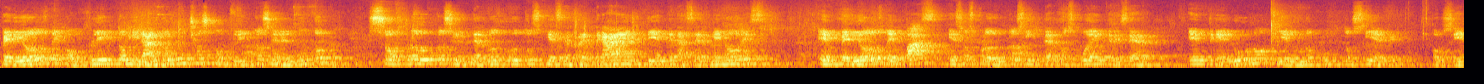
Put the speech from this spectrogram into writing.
periodos de conflicto, mirando muchos conflictos en el mundo, son productos internos brutos que se retraen, tienden a ser menores. En periodos de paz, esos productos internos pueden crecer entre el 1 y el 1.7%.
